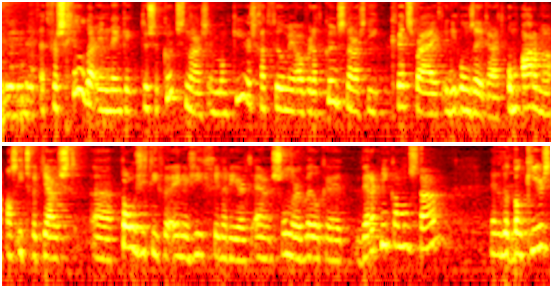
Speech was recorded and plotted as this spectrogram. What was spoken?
Het verschil daarin, denk ik, tussen kunstenaars en bankiers gaat veel meer over dat kunstenaars die kwetsbaarheid en die onzekerheid omarmen als iets wat juist uh, positieve energie genereert en zonder welke het werk niet kan ontstaan. En dat bankiers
